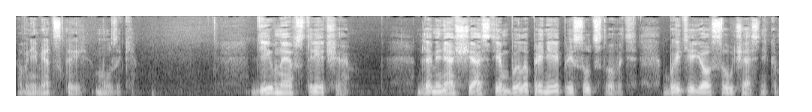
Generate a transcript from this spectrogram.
в немецкой музыке. Дивная встреча. Для меня счастьем было при ней присутствовать, быть ее соучастником.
